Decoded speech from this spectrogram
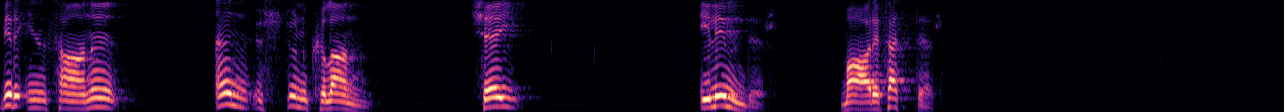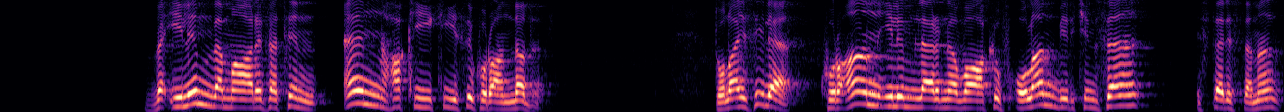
bir insanı en üstün kılan şey ilimdir marifettir. Ve ilim ve marifetin en hakikisi Kur'an'dadır. Dolayısıyla Kur'an ilimlerine vakıf olan bir kimse ister istemez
